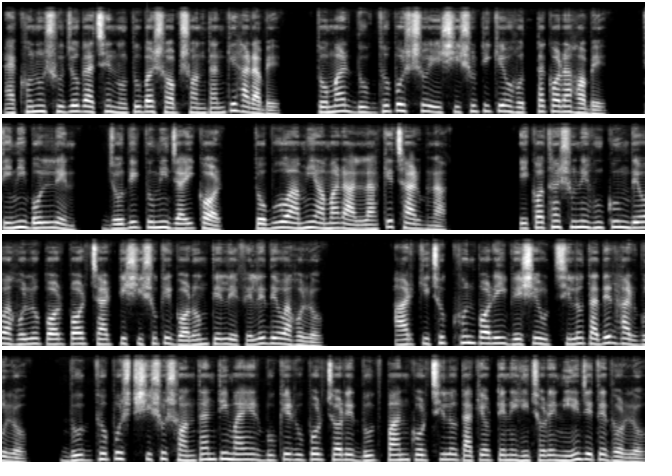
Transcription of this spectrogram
এখনও সুযোগ আছে, নতুবা সব সন্তানকে হারাবে। তোমার দুগ্ধপোষ্য এই শিশুটিকেও হত্যা করা হবে। তিনি বললেন, যদি তুমি যাই কর, তবুও আমি আমার আল্লাহকে ছাড়ব না। এ কথা শুনে হুকুম দেওয়া হলো, পরপর চারটি শিশুকে গরম তেলে ফেলে দেওয়া হলো। আর কিছুক্ষণ পরেই ভেসে উঠছিল তাদের হাড়গুলো। দুগ্ধপুষ্ট শিশু সন্তানটি মায়ের বুকের উপর চড়ে দুধ পান করছিল, তাকেও টেনে হিঁচড়ে নিয়ে যেতে ধরল।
